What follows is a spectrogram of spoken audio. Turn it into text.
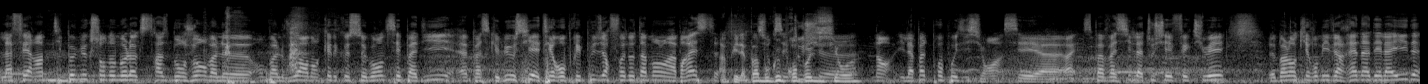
la faire un petit peu mieux que son homologue strasbourgeois. On va le, on va le voir dans quelques secondes. C'est pas dit euh, parce que lui aussi a été repris plusieurs fois, notamment à Brest. Ah, puis il a pas beaucoup de propositions. euh, hein. non, il n'a pas de proposition. hein. C'est euh, ouais, c'est pas facile. La touche est effectuée. Le ballon qui est remis vers Rennes Adélaïde.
